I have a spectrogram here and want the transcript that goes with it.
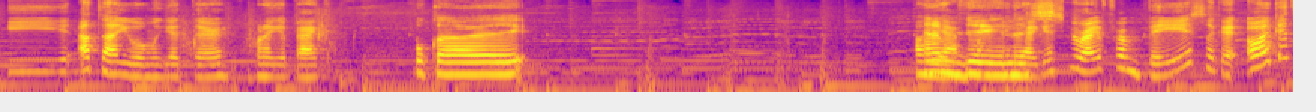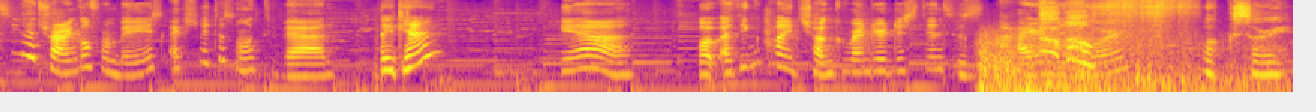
be. I'll tell you when we get there. When I get back. Okay. Oh, I'm yeah, doing from, yeah, I guess you're right from base. Like, I, oh, I can see the triangle from base. Actually, it doesn't look too bad. Oh, you can? Yeah. Well, I think my chunk render distance is higher than yours. Fuck, sorry.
